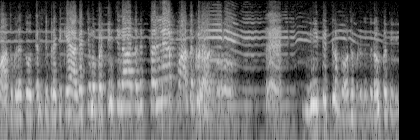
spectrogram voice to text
పాతకులతో కలిసి బ్రతికే అగత్యము పట్టించిన అతని తల్లే పాతకుడు నీకెట్లు బోధపడదు ద్రౌపది.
